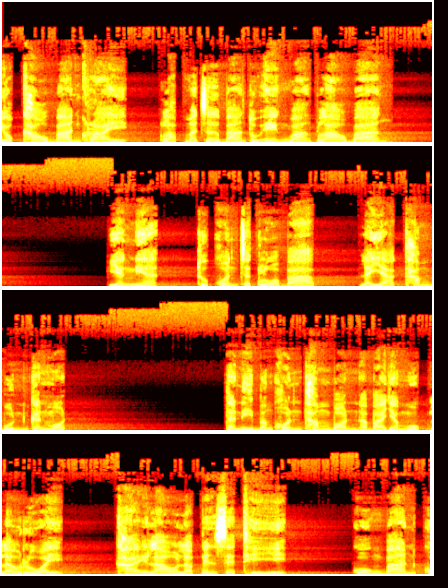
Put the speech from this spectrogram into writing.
ยกเขาบ้านใคร กลับมาเจอบ้านตัวเองว่างเปล่าบ้าง อย่างเนี้ยทุกคนจะกลัวบาปและอยากทำบุญกันหมด แต่นี่บางคนทำบ่อนอบายมุกแล้วรวย ขายเหล้าแล้วเป็นเศรษฐี โกงบ้านโก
